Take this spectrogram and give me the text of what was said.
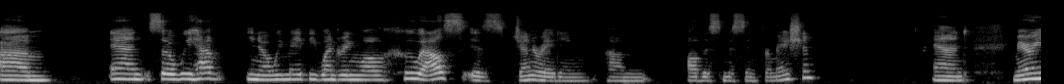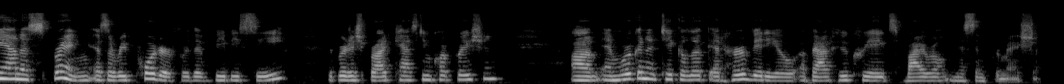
Um, and so we have, you know, we may be wondering, well, who else is generating um, all this misinformation? And Marianna Spring is a reporter for the BBC, the British Broadcasting Corporation. Um, and we're going to take a look at her video about who creates viral misinformation.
